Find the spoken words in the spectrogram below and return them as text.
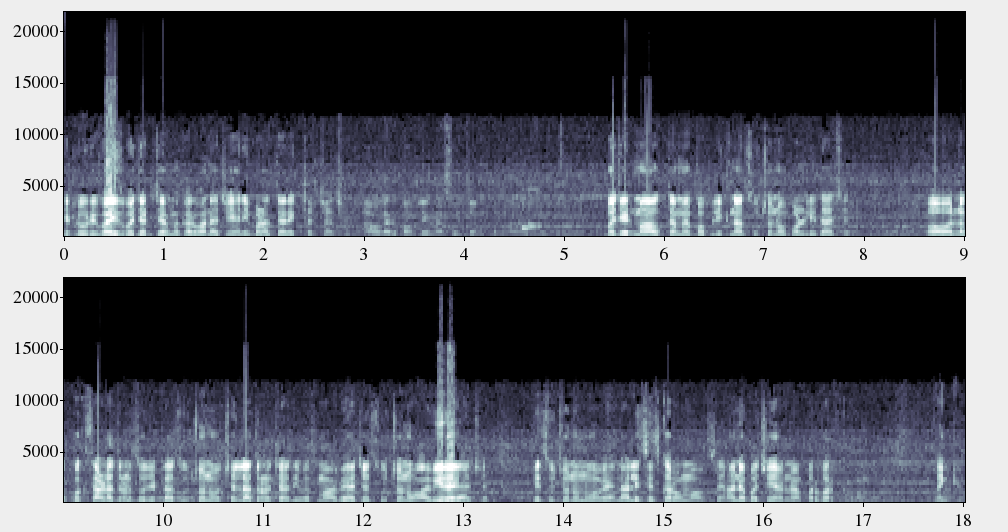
જેટલું રિવાઇઝ બજેટ જે અમે કરવાના છીએ, એની પણ અત્યારે એક ચર્ચા છે. આ વખતે પબ્લિકના સૂચન બજેટમાં આ વખતે અમે પબ્લિકના સૂચનો પણ લીધા છે. લગભગ સાડા ત્રણસો જેટલા સૂચનો છેલ્લા ત્રણ ચાર દિવસમાં આવ્યા છે. સૂચનો આવી રહ્યા છે. એ સૂચનોનું હવે એનાલિસિસ કરવામાં આવશે અને પછી એના પર વર્ક કરવામાં આવશે. થેન્ક યુ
